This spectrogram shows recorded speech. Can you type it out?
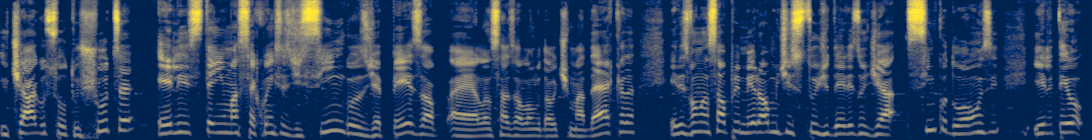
e o Thiago Souto Schutzer. Eles têm uma sequência de singles, de EPs é, lançados ao longo da última década. Eles vão lançar o primeiro álbum de estúdio deles no dia 5 do 11 e ele tem o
